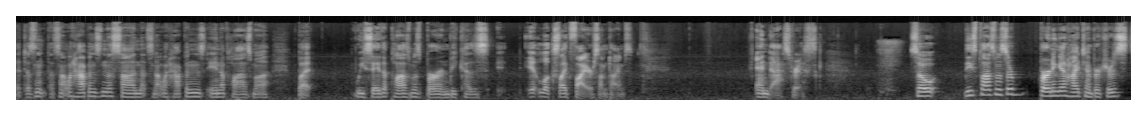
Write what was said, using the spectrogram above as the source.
That doesn't that's not what happens in the sun. That's not what happens in a plasma. But we say that plasmas burn because it, it looks like fire sometimes. End asterisk. So these plasmas are burning at high temperatures,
